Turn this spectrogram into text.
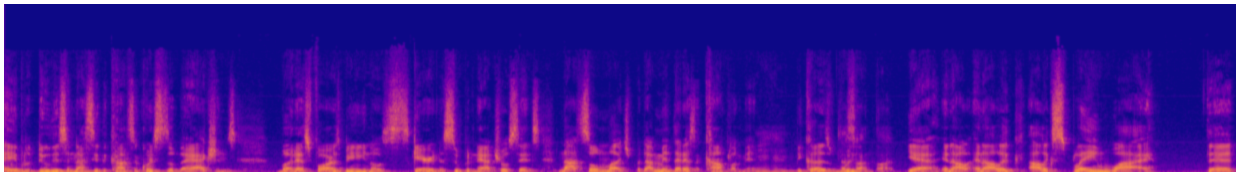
able to do this and not see the consequences of their actions. But as far as being, you know, scary in the supernatural sense, not so much. But I meant that as a compliment because Mm-hmm. That's when, thought. yeah, and I'll and I'll I'll explain why that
